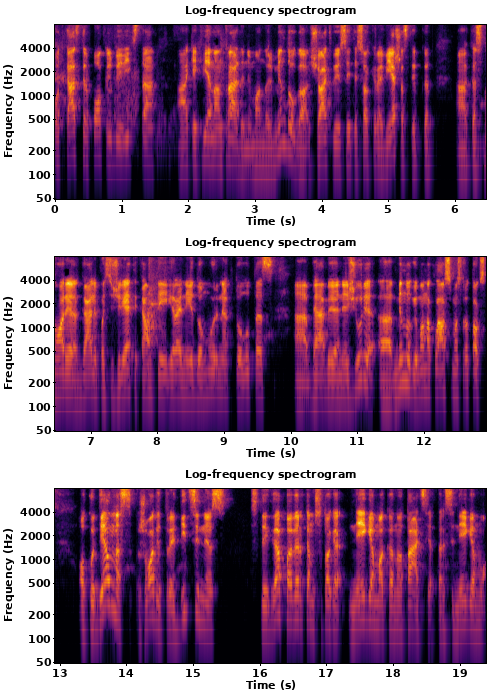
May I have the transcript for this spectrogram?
podcast ir pokalbiai vyksta kiekvieną antradienį mano ir Mindaugo. Šiuo atveju jisai tiesiog yra viešas, taip kad kas nori, gali pasižiūrėti, kam tai yra neįdomu ir neaktualu, tas be abejo nežiūri. Mindaugai, mano klausimas yra toks, o kodėl mes žodį tradicinis staiga pavertėm su tokia neigiama kanotacija, tarsi neigiamų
